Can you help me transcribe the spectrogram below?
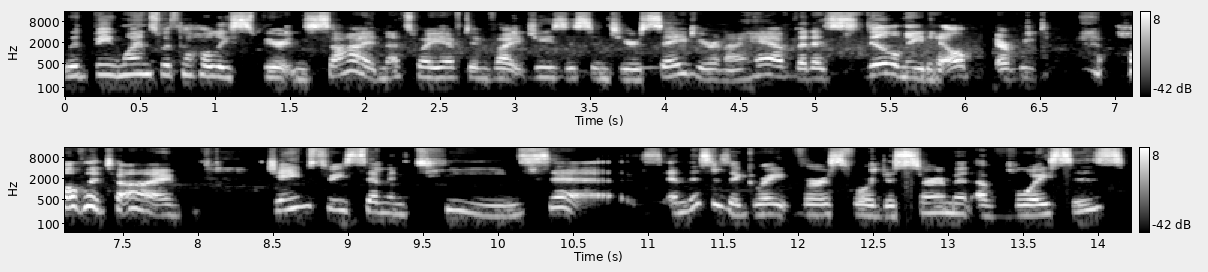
would be ones with the Holy Spirit inside. And that's why you have to invite Jesus into your Savior. And I have, but I still need help every all the time. James 3:17 says, and this is a great verse for discernment of voices,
